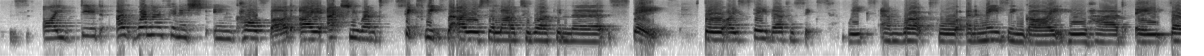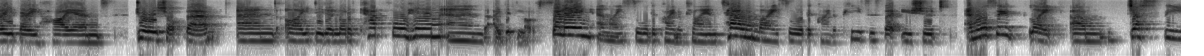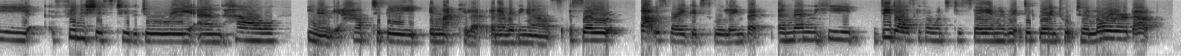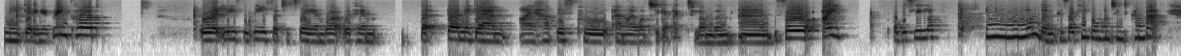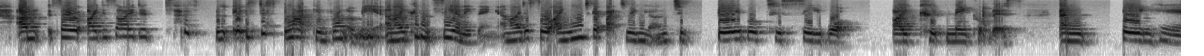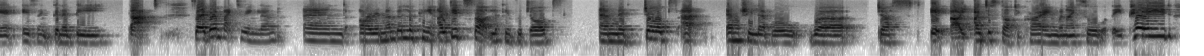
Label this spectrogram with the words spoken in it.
I did, I, when I finished in Carlsbad, I actually went six weeks that I was allowed to work in the States. So I stayed there for six weeks and worked for an amazing guy who had a very, very high end jewelry shop there and I did a lot of CAD for him and I did a lot of selling and I saw the kind of clientele and I saw the kind of pieces that you should and also like um, just the finishes to the jewelry and how you know it had to be immaculate and everything else so that was very good schooling but and then he did ask if I wanted to stay and we did go and talk to a lawyer about me getting a green card or at least a visa to stay and work with him. But then again, I had this pull and I wanted to get back to London. And so I obviously love England and London because I keep on wanting to come back. Um, so I decided it was just black in front of me and I couldn't see anything. And I just thought I need to get back to England to be able to see what I could make of this. And being here isn't going to be that. So I went back to England and I remember looking, I did start looking for jobs, and the jobs at entry level were just, it, I, I just started crying when I saw what they paid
